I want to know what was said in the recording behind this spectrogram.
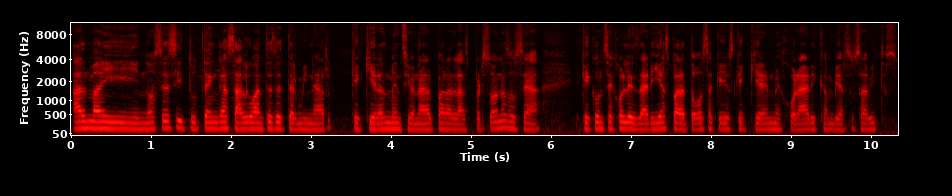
Alma, y no sé si tú tengas algo antes de terminar que quieras mencionar para las personas? O sea, ¿qué consejo les darías para todos aquellos que quieren mejorar y cambiar sus hábitos?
